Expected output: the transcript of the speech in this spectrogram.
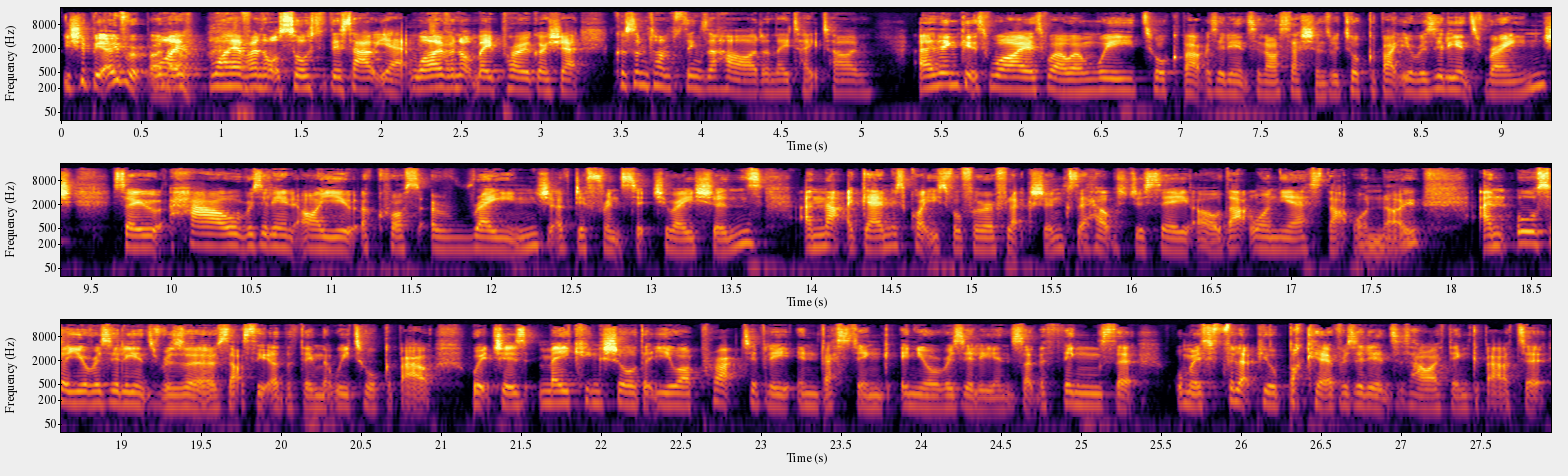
you should be over it by why, now why have I not sorted this out yet? Why have I not made progress yet? Because sometimes things are hard and they take time. I think it's why, as well, when we talk about resilience in our sessions, we talk about your resilience range. So, how resilient are you across a range of different situations? And that, again, is quite useful for reflection because it helps you to see, oh, that one, yes, that one, no. And also your resilience reserves. That's the other thing that we talk about, which is making sure that you are proactively investing in your resilience, like the things that almost fill up your bucket of resilience, is how I think about it.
